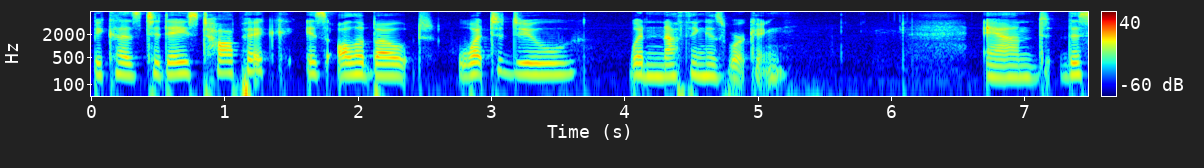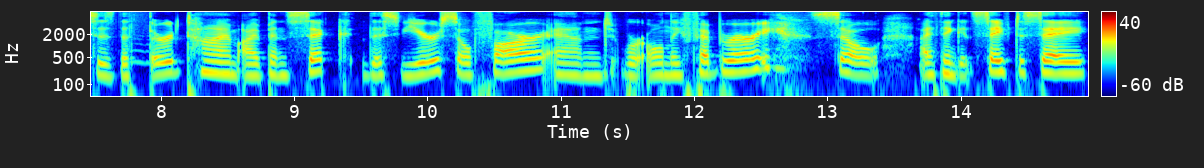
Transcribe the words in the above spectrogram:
because today's topic is all about what to do when nothing is working. And this is the third time I've been sick this year so far, and we're only February. So I think it's safe to say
